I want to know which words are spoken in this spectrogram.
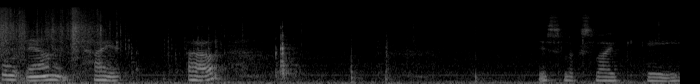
pull it down and tie it up. This looks like a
